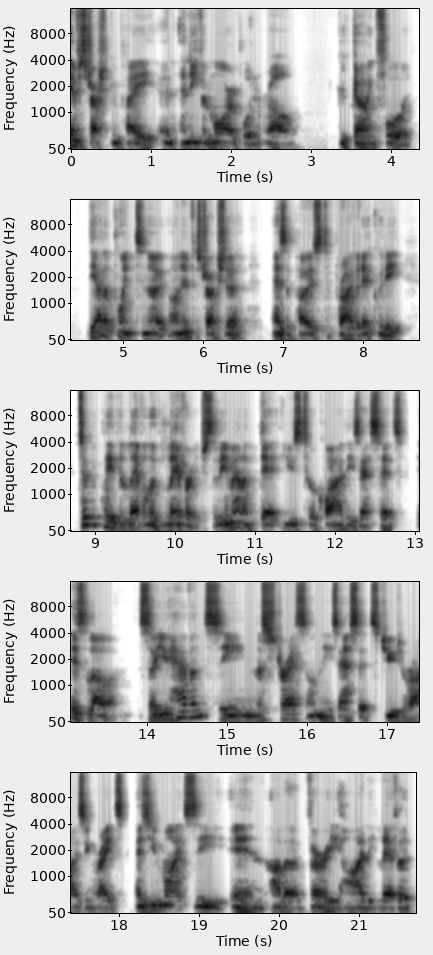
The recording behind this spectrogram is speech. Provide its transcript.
infrastructure can play an, an even more important role going forward. The other point to note on infrastructure, as opposed to private equity, typically the level of leverage, so the amount of debt used to acquire these assets, is lower. So you haven't seen the stress on these assets due to rising rates as you might see in other very highly levered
